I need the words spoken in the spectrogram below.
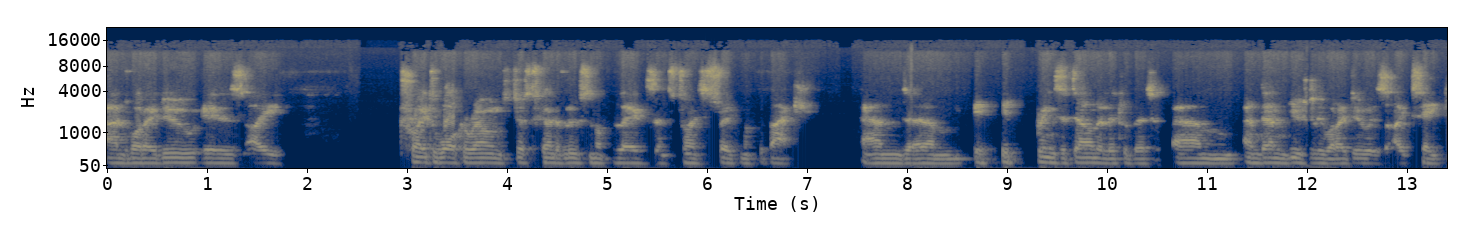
and what I do is I try to walk around just to kind of loosen up the legs and to try to straighten up the back. And um, it, it brings it down a little bit. Um, and then usually what I do is I take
